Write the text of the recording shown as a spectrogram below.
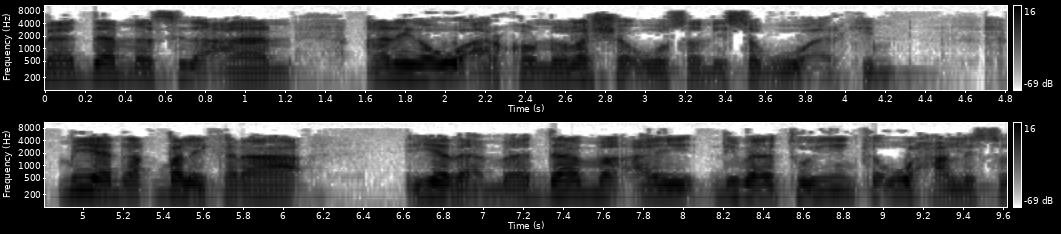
maadaama sida aan aniga u arko nolosha uusan isagu u arkin. Miyaan aqbali karaa iyada maadaama ay dhibaatooyinka u xaliso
